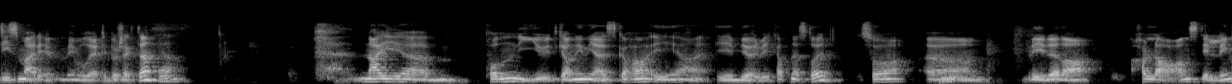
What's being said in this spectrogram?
de som er involvert i prosjektet? Ja. Nei, eh, på den nye utgravningen jeg skal ha i, eh, i Bjørvika til neste år, så uh, blir det da halvannen stilling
